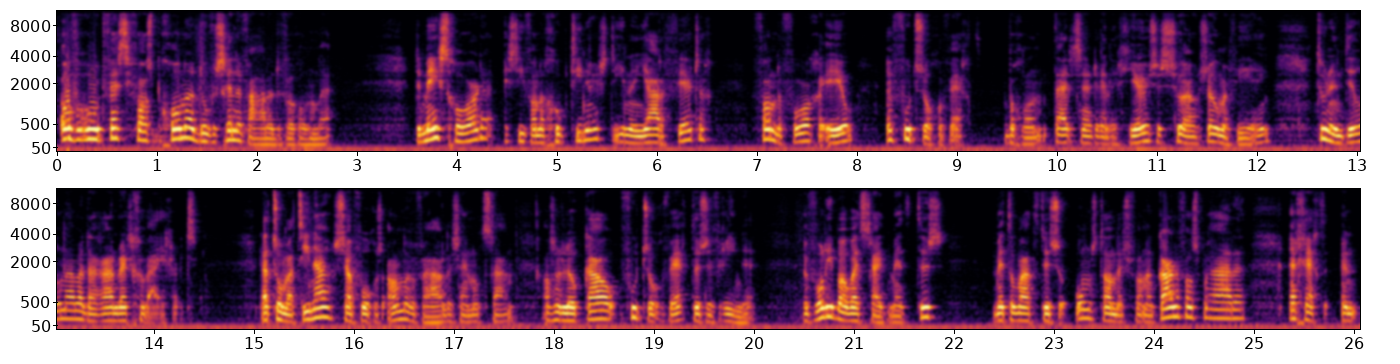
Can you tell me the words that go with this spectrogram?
over hoe het festival is begonnen doen verschillende verhalen de verronde. De meest gehoorde is die van een groep tieners die in de jaren 40 van de vorige eeuw een voedselgevecht begon tijdens een religieuze zo- zomerviering toen een deelname daaraan werd geweigerd. La Tomatina zou volgens andere verhalen zijn ontstaan als een lokaal voedselgevecht tussen vrienden. Een volleybalwedstrijd met, dus, met tomaten tussen omstanders van een carnavalsparade, een, gecht, een,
